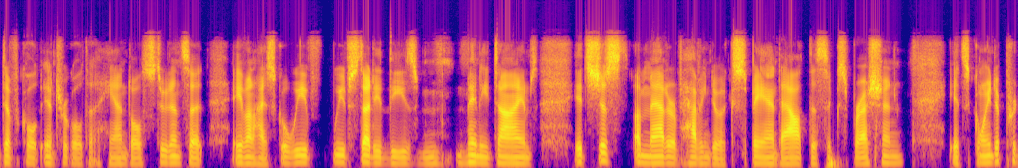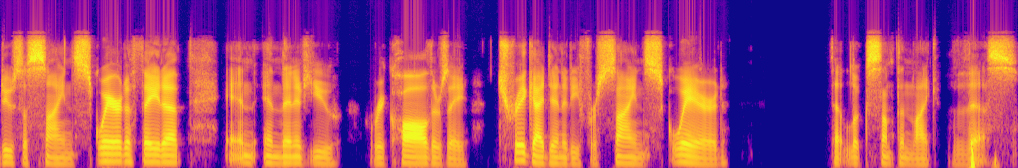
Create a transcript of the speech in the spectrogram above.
difficult integral to handle. Students at Avon High School, we've we've studied these many times. It's just a matter of having to expand out this expression. It's going to produce a sine squared of theta, and and then if you recall, there's a trig identity for sine squared that looks something like this.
